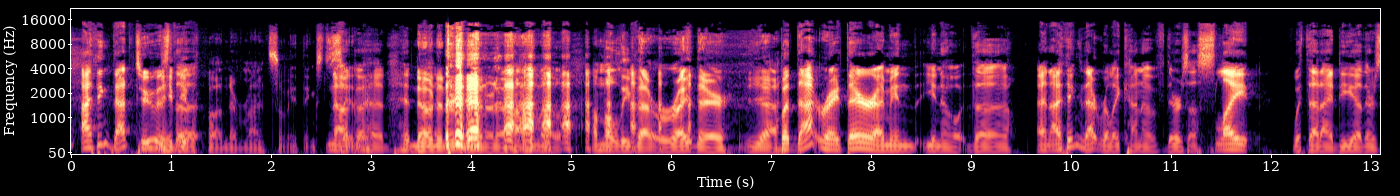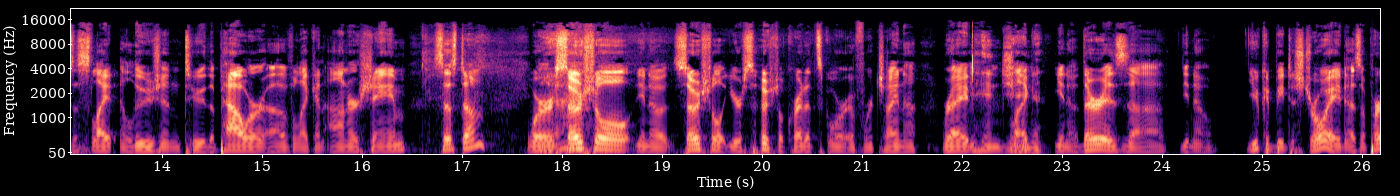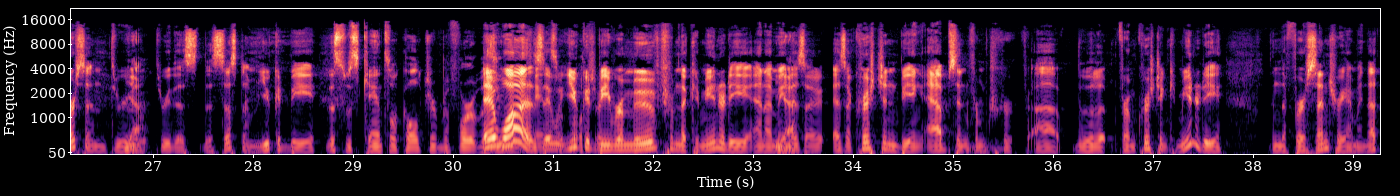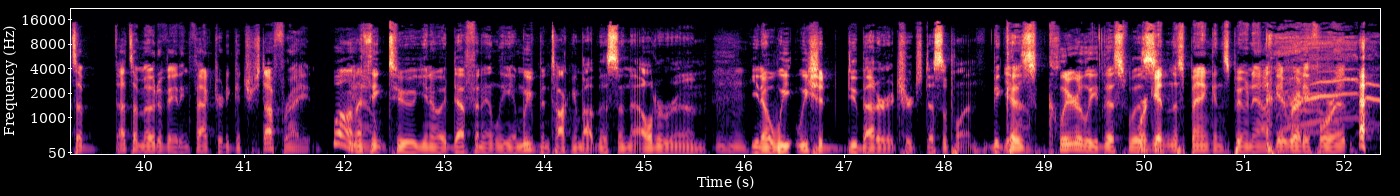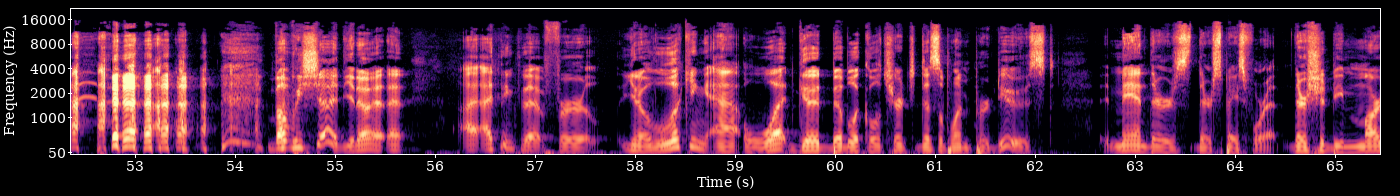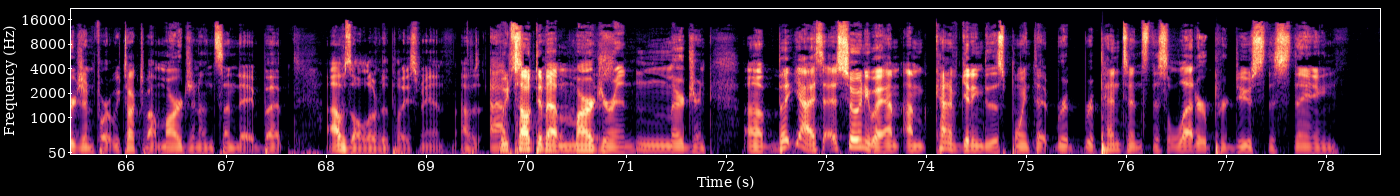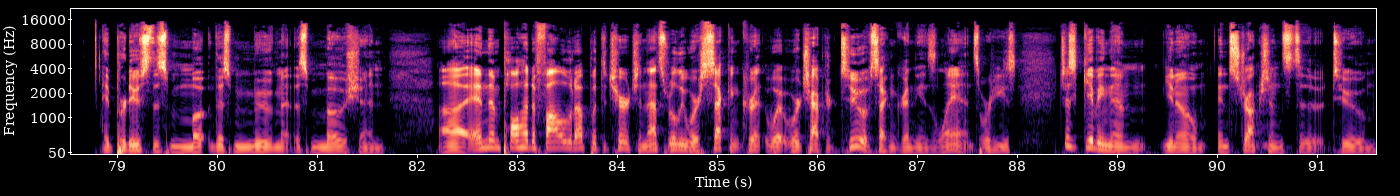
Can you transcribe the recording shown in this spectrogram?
I think that too is Maybe. the. well, never mind. So many things. To No, go ahead. No, no, no, no, no, no, no. I'm gonna, I'm gonna leave that right there. Yeah. But that right there, I mean, you know, the and I think that really kind of there's a slight with that idea, there's a slight illusion to the power of like an honor shame system where Yeah. social, you know, social your social credit score if we're China, right? In Like, you know, there is uh, you know, you could be destroyed as a person through Yeah. through this this system. You could be this was cancel culture before it was. it was. It, you could be removed from the community, and I mean, Yeah. as a as a Christian being absent from tr- uh, from Christian community in the first century, I mean, that's a that's a motivating factor to get your stuff right. Well, and I think too, you know, it definitely, and we've been talking about this in the elder room. Mhm. You know, we we should do better at church discipline because clearly this was. We're getting the spank and spoon out. Get ready for it. but we should, you know. I, I think that for you know, looking at what good biblical church discipline produced, man, there's there's space for it. There should be margin for it. We talked about margin on Sunday, but I was all over the place, man. I was. we talked about all over the place. margarine. Uh, but yeah, so, anyway, I'm I'm kind of getting to this point that re- repentance, this letter produced this thing. It produced this mo- this movement, this motion, uh, and then Paul had to follow it up with the church, and that's really where second where chapter two of Second Corinthians lands, where he's just giving them you know instructions to to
